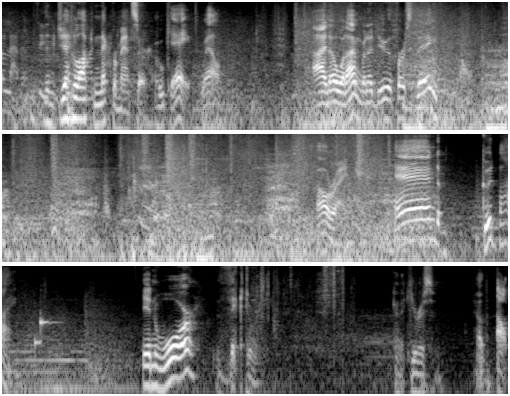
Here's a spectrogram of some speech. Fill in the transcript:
The Genlock. Necromancer. Okay, well. I know what I'm going to do the first thing. Alright. And goodbye. In war, victory. Kind of curious. How, oh,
